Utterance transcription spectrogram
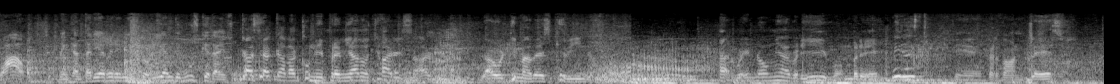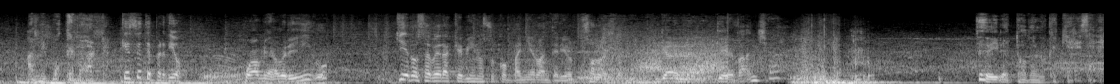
Wow. Me encantaría ver el historial de búsqueda en su... Casi acaba con mi premiado Charizard. La última vez que vino. Arruinó mi abrigo, hombre. Mira esto. Eh, perdón. Eso. A mi Pokémon. ¿Qué se te perdió? ¿Fue a mi abrigo? Quiero saber a qué vino su compañero anterior. Solo esto. ¿Gana revancha? Te diré todo lo que quieres saber.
